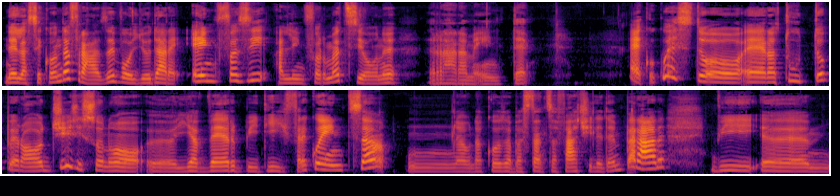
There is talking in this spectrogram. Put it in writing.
Nella seconda frase voglio dare enfasi all'informazione raramente. Ecco, questo era tutto per oggi. Ci sono eh, gli avverbi di frequenza, mm, è una cosa abbastanza facile da imparare. Vi eh,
